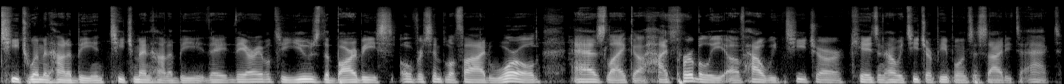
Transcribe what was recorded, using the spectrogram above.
teach women how to be and teach men how to be. They they are able to use the Barbie oversimplified world as like a hyperbole of how we teach our kids and how we teach our people in society to act.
